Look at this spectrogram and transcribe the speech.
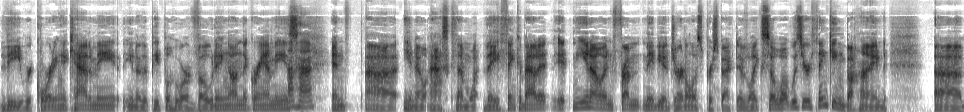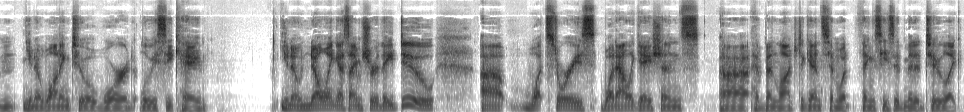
the Recording Academy. You know, the people who are voting on the Grammys, and uh, you know, ask them what they think about it. It you know, and from maybe a journalist perspective, like, so what was your thinking behind? um, you know, wanting to award Louis C.K., you know, knowing as I'm sure they do, uh, what stories, what allegations uh, have been lodged against him, what things he's admitted to. Like,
